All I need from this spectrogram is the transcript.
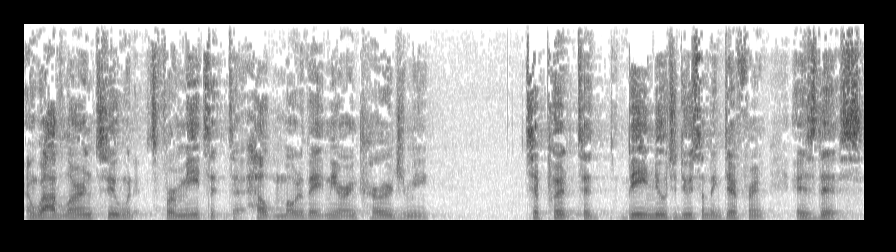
And what I've learned too, when for me to, to help motivate me or encourage me to put, to be new, to do something different is this.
